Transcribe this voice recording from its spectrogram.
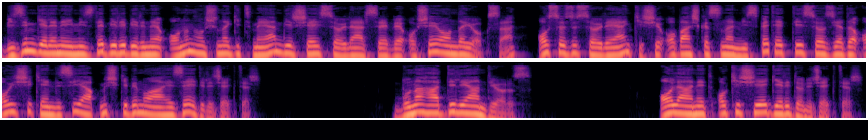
Bizim geleneğimizde biri birine onun hoşuna gitmeyen bir şey söylerse ve o şey onda yoksa, o sözü söyleyen kişi o başkasına nispet ettiği söz ya da o işi kendisi yapmış gibi muahize edilecektir. Buna haddiliyan diyoruz. O lanet o kişiye geri dönecektir.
